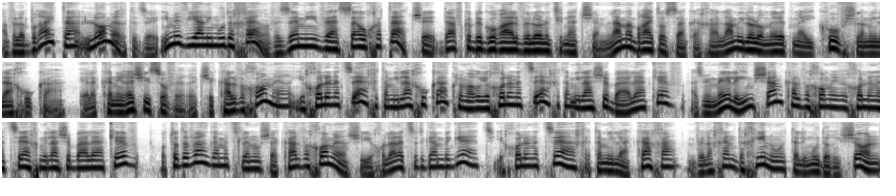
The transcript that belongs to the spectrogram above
אבל הברייתא לא אומרת את זה, היא מביאה לימוד אחר, וזה מי ועשהו חטאת, שדווקא בגורל ולא נתינת שם. למה ברייתא עושה ככה? למה היא לא לומדת מהעיכוב של המילה חוקה? אלא כנראה שהיא סוברת שקל וחומר יכול לנצח את המילה חוקה, כלומר הוא יכול לנצח את המילה שבאה לעכב. אז ממילא אם שם קל וחומר יכול לנצח מילה שבאה לעכב, אותו דבר גם אצלנו שהקל וחומר, שהיא יכולה לצאת גם בגט, יכול לנצח את המילה ככה, ולכן דחינו את הלימוד הראשון.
